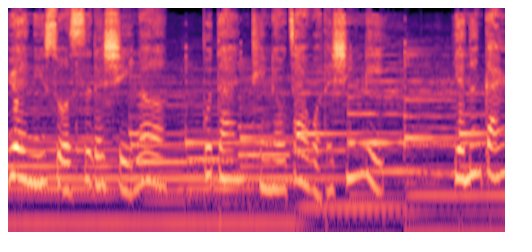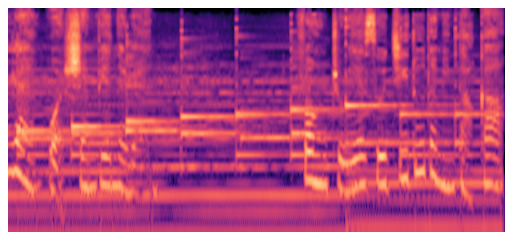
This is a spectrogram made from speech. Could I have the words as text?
愿你所赐的喜乐不单停留在我的心里，也能感染我身边的人。奉主耶稣基督的名祷告，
